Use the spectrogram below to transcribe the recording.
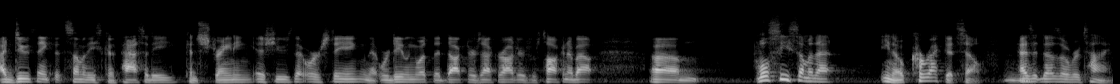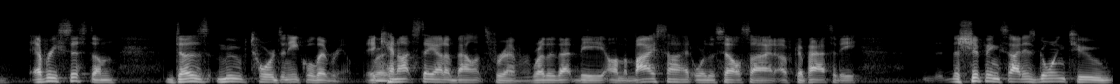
I do think that some of these capacity constraining issues that we're seeing, that we're dealing with, that Dr. Zac Rogers was talking about, um, we'll see some of that, you know, correct itself mm-hmm. as it does over time. Every system does move towards an equilibrium. It Right. cannot stay out of balance forever, whether that be on the buy side or the sell side of capacity. The shipping side is going to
